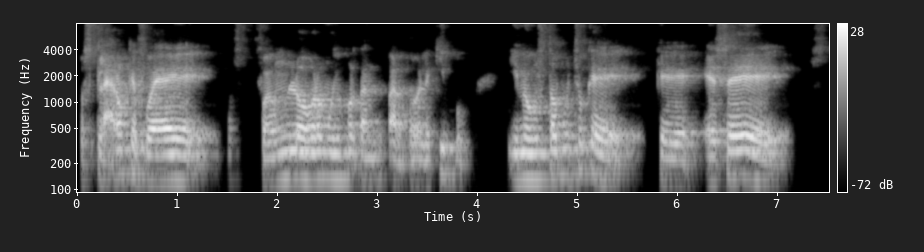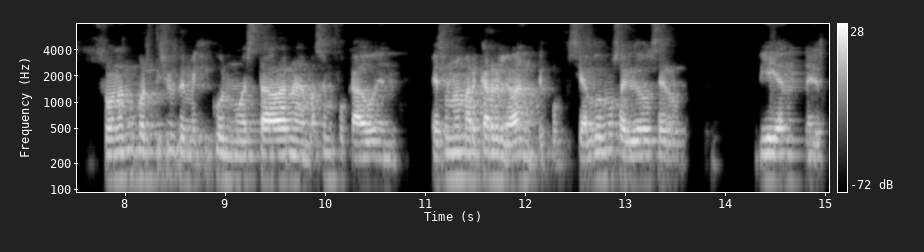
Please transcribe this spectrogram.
pues claro que fue, pues fue un logro muy importante para todo el equipo. Y me gustó mucho que, que ese son las mejores t-shirts de México no estaba nada más enfocado en es una marca relevante, porque si algo hemos sabido hacer bien es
